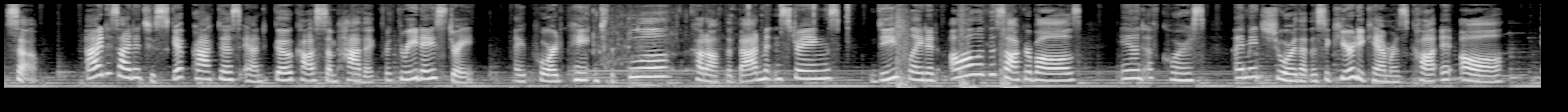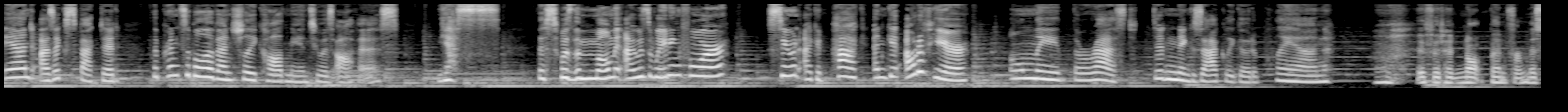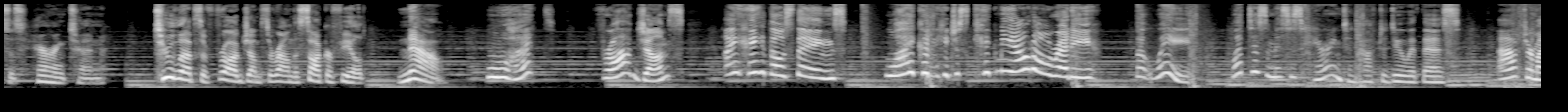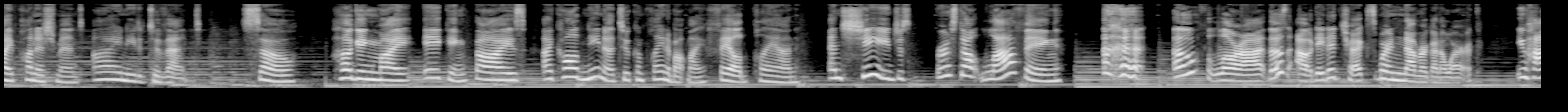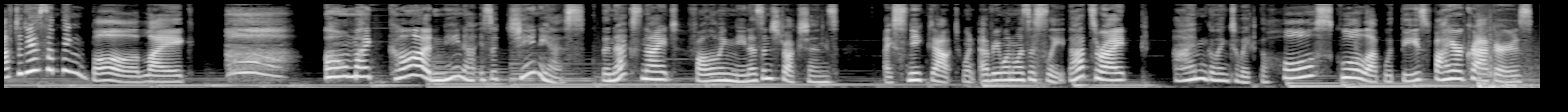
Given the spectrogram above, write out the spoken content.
So, I decided to skip practice and go cause some havoc for three days straight. I poured paint into the pool, cut off the badminton strings, deflated all of the soccer balls, and of course, I made sure that the security cameras caught it all. And as expected, the principal eventually called me into his office. Yes, this was the moment I was waiting for. Soon I could pack and get out of here. Only the rest didn't exactly go to plan. if it had not been for Mrs. Harrington. Two laps of frog jumps around the soccer field. Now! What? Frog jumps? I hate those things! Why couldn't he just kick me out already? But wait, what does Mrs. Harrington have to do with this? After my punishment, I needed to vent. So, hugging my aching thighs, I called Nina to complain about my failed plan. And she just burst out laughing. oh, Flora, those outdated tricks were never gonna work. You have to do something bold, like. oh my god, Nina is a genius! The next night, following Nina's instructions, I sneaked out when everyone was asleep. That's right, I'm going to wake the whole school up with these firecrackers.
